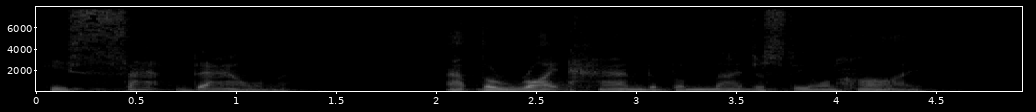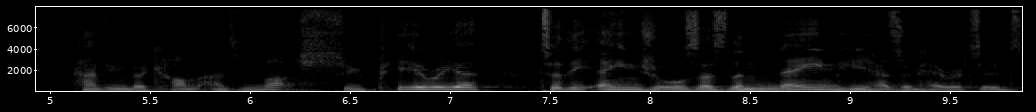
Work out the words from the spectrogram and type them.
he sat down at the right hand of the majesty on high, having become as much superior to the angels as the name he has inherited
